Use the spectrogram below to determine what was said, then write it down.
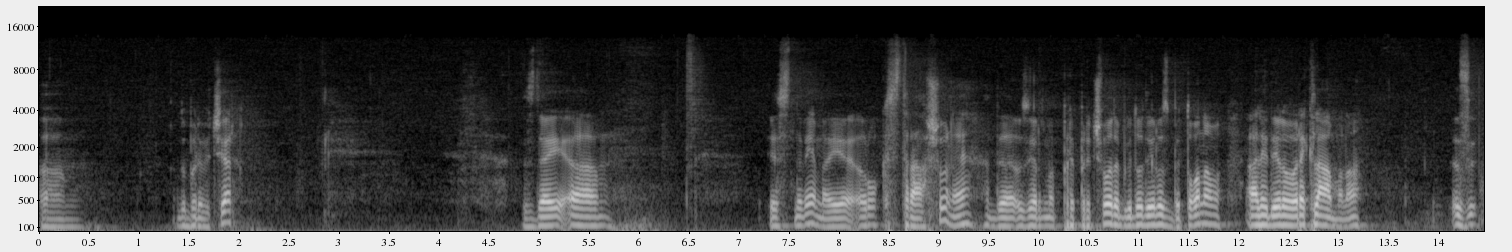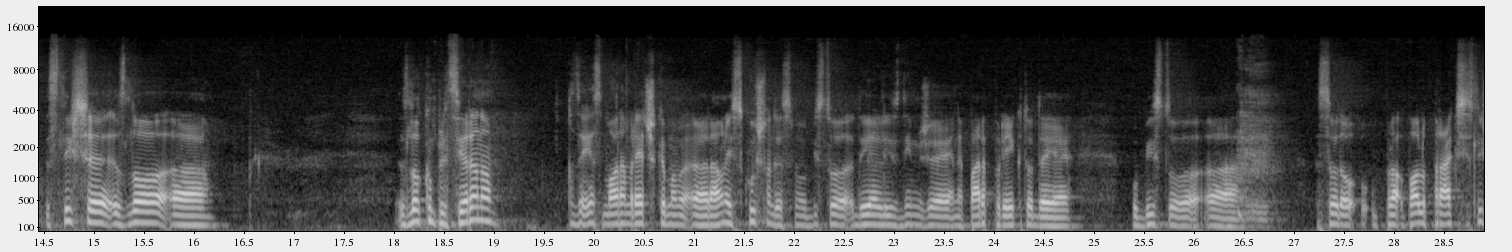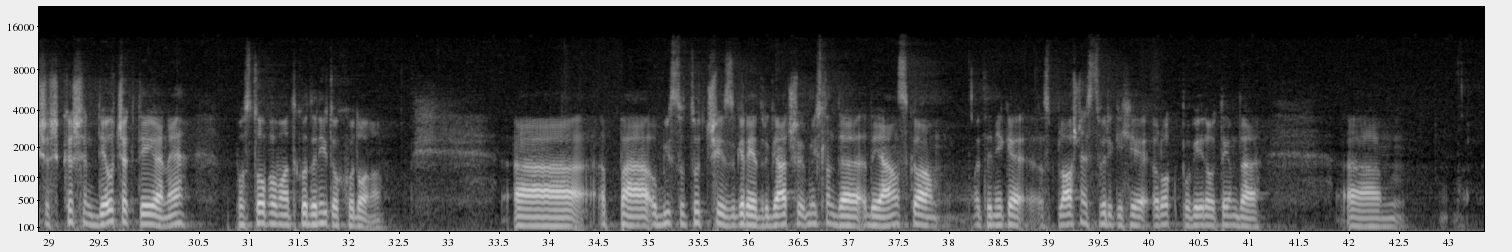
Um, dober večer. Zdaj, um, jaz ne vem, je rok strašil, ne, da, oziroma preprečoval, da bi kdo delal z betonom ali delal reklamo. No? Sliši se zelo, uh, zelo komplicirano. Zdaj, jaz moram reči, ker imam ravno izkušnjo, da smo v bistvu delali z njim že nekaj projektov, da je v bistvu. Uh, seveda v, v praksi slišiš kakšen delček tega, ne, postopoma tako, da ni to hodono. Uh, pa v bistvu tudi, če izgre drugače, mislim, da dejansko te neke splošne stvari, ki jih je Rok povedal o tem, da um,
